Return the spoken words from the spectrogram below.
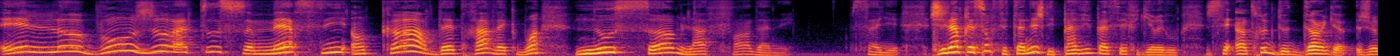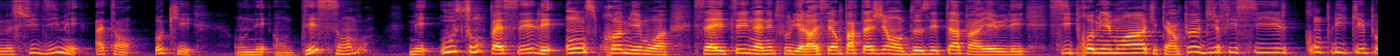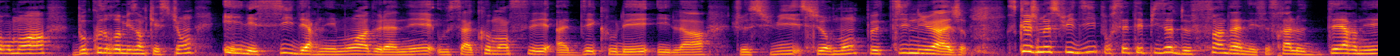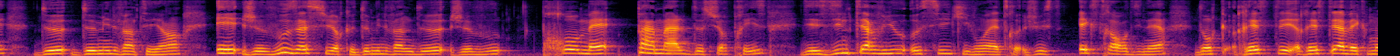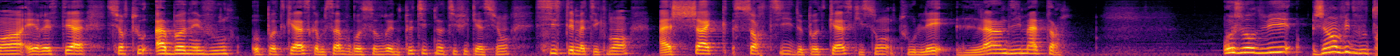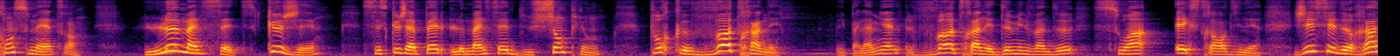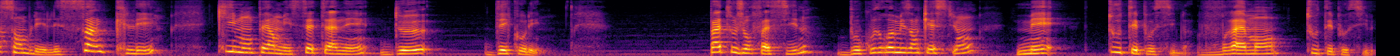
Hello, bonjour à tous. Merci encore d'être avec moi. Nous sommes la fin d'année. Ça y est. J'ai l'impression que cette année, je l'ai pas vu passer, figurez-vous. C'est un truc de dingue. Je me suis dit, mais attends, ok, on est en décembre. Mais où sont passés les 11 premiers mois? Ça a été une année de folie. Alors, essayons de partager en deux étapes. Hein. Il y a eu les six premiers mois qui étaient un peu difficiles, compliqués pour moi, beaucoup de remises en question. Et les six derniers mois de l'année où ça a commencé à décoller. Et là, je suis sur mon petit nuage. Ce que je me suis dit pour cet épisode de fin d'année, ce sera le dernier de 2021. Et je vous assure que 2022, je vous promets pas mal de surprises, des interviews aussi qui vont être juste extraordinaires. Donc restez, restez avec moi et restez surtout abonnez-vous au podcast comme ça vous recevrez une petite notification systématiquement à chaque sortie de podcast qui sont tous les lundis matins. Aujourd'hui, j'ai envie de vous transmettre le mindset que j'ai. C'est ce que j'appelle le mindset du champion pour que votre année mais pas la mienne, votre année 2022 soit extraordinaire. J'ai essayé de rassembler les cinq clés qui m'ont permis cette année de décoller. Pas toujours facile, beaucoup de remises en question, mais tout est possible. Vraiment, tout est possible.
